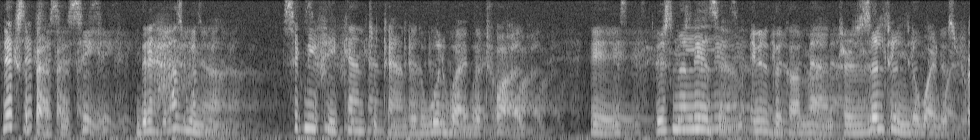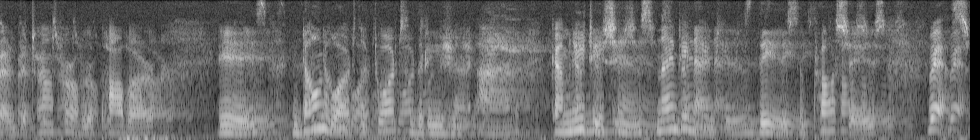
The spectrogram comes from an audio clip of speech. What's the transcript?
Next passage, see, there has been a significant trend the worldwide. The 12 is regionalism in the government resulting in the widespread the transfer of the power is downwards towards the region and community since 1990s this process was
